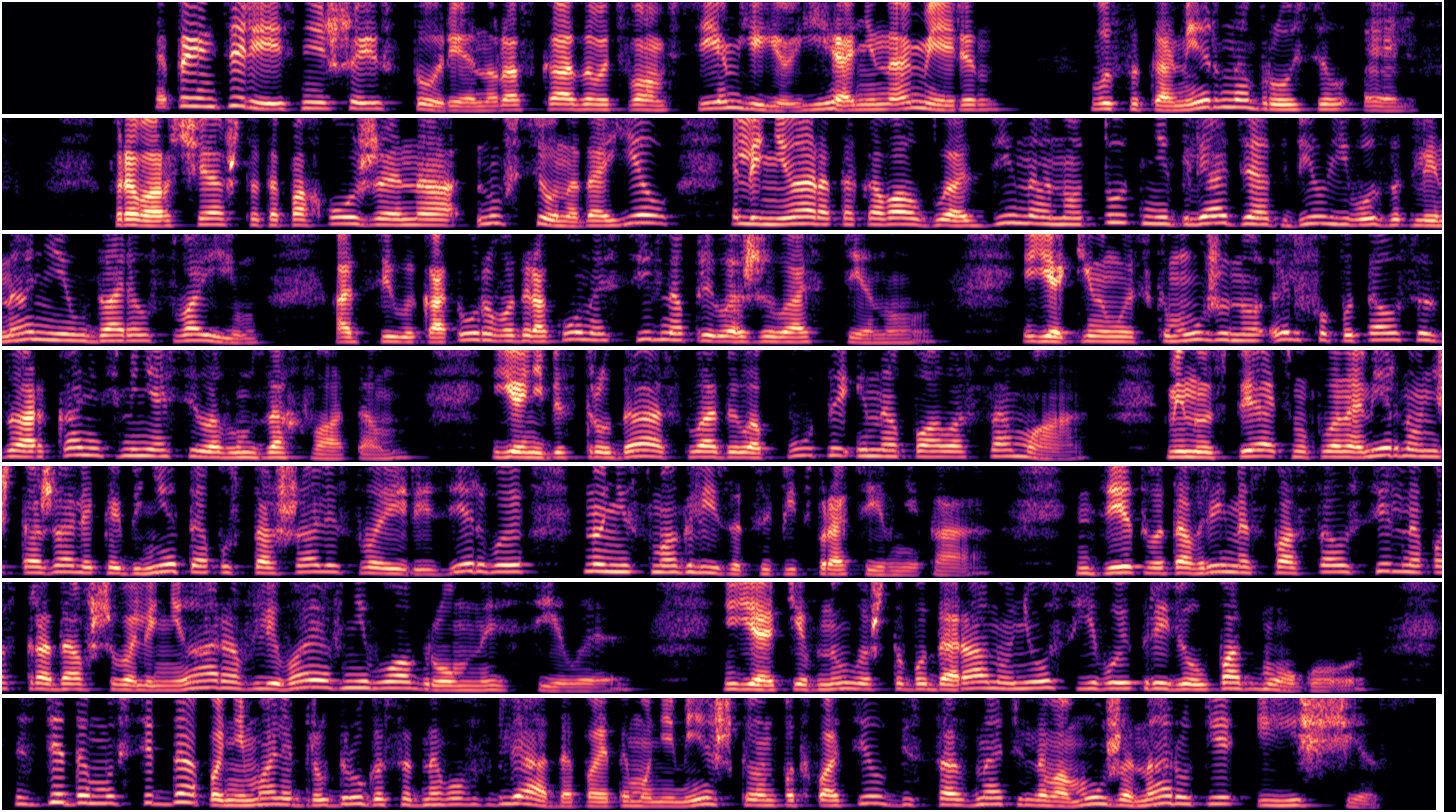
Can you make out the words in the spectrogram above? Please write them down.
«Это интереснейшая история, но рассказывать вам всем ее я не намерен», высокомерно бросил эльф. Проворчав что-то похожее на «ну все, надоел», Линиар атаковал Бладдина, но тот, не глядя, отбил его заклинание и ударил своим, от силы которого дракона сильно приложила о стену. Я кинулась к мужу, но эльф попытался заарканить меня силовым захватом. Я не без труда ослабила путы и напала сама. Минут пять мы планомерно уничтожали кабинет и опустошали свои резервы, но не смогли зацепить противника. Дед в это время спасал сильно пострадавшего линиара, вливая в него огромные силы. Я кивнула, чтобы Даран унес его и привел подмогу. С дедом мы всегда понимали друг друга с одного взгляда, поэтому не мешкая он подхватил бессознательного мужа на руки и исчез.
